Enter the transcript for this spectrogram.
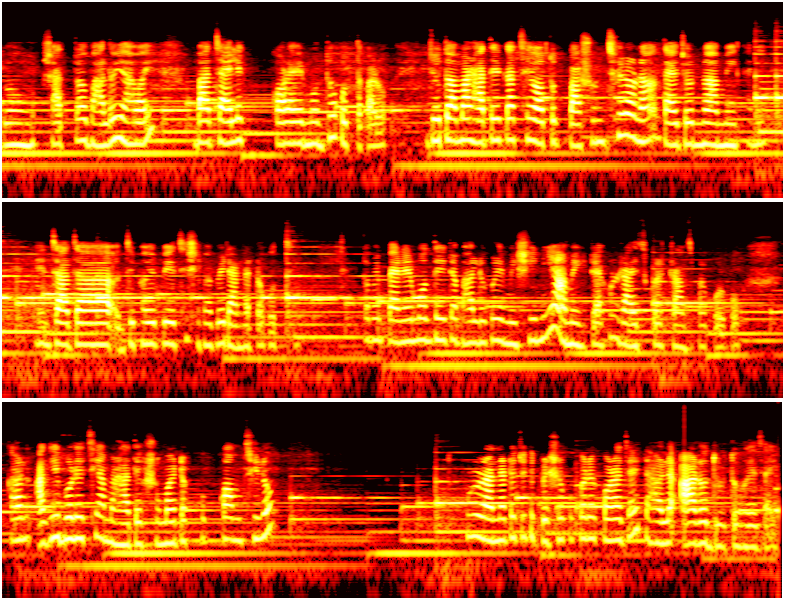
এবং স্বাদটাও ভালোই হয় বা চাইলে কড়াইয়ের মধ্যেও করতে পারো। যেহেতু আমার হাতের কাছে অত বাসন ছিল না, তাই জন্য আমি এখানে যা যা যেভাবে পেয়েছি সেভাবেই রান্নাটা করছি। তো আমি প্যানের মধ্যে এটা ভালো করে মিশিয়ে নিয়ে আমি এটা এখন রাইস করে ট্রান্সফার করব। কারণ আগেই বলেছি আমার হাতের সময়টা খুব কম ছিল। পুরো রান্নাটা যদি প্রেশার কুকারে করা যায়, তাহলে আরও দ্রুত হয়ে যায়।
